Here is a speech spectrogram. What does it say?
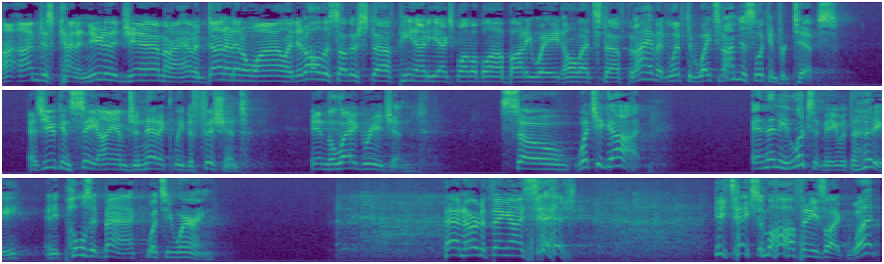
I, am just kind of new to the gym and I haven't done it in a while. I did all this other stuff P90X, blah, blah, blah, body weight, all that stuff. But I haven't lifted weights and I'm just looking for tips. As you can see, I am genetically deficient in the leg region. So, what you got? And then he looks at me with the hoodie and he pulls it back. What's he wearing? Hadn't heard a thing I said. He takes them off and he's like, What?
